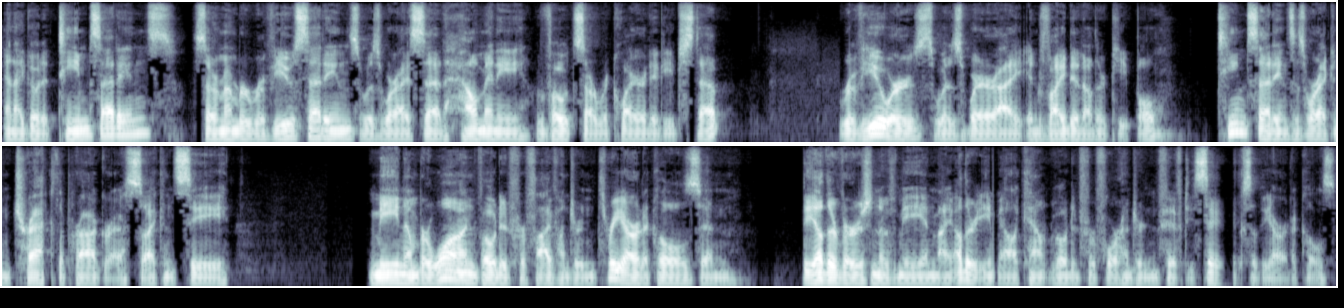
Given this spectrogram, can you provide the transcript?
and I go to team settings, so remember review settings was where I said how many votes are required at each step. Reviewers was where I invited other people team settings is where I can track the progress. So I can see me, number one, voted for 503 articles, and the other version of me in my other email account voted for 456 of the articles.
